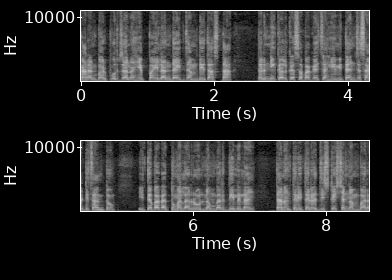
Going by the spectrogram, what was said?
कारण भरपूर जण हे पहिल्यांदा एक्झाम देत असता. तर निकाल कसा बघायचा हे मी त्यांच्यासाठी सांगतो. इथे बघा तुम्हाला रोल नंबर दिलेला आहे. त्यानंतर इथे रजिस्ट्रेशन नंबर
